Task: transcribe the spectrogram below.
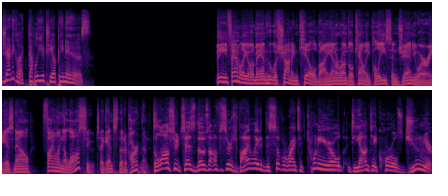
Jenny Glick, WTOP News. The family of a man who was shot and killed by Anne Arundel County Police in January is now filing a lawsuit against the department. The lawsuit says those officers violated the civil rights of 20 year old Deontay Quarles Jr.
